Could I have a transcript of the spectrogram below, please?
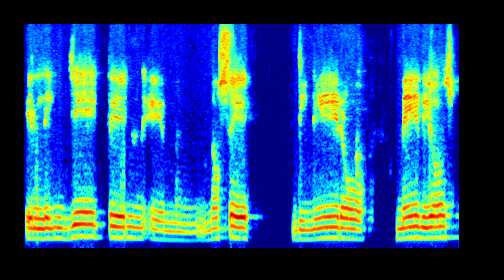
eh, le inyecten, em, no sé, dinero, medios,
